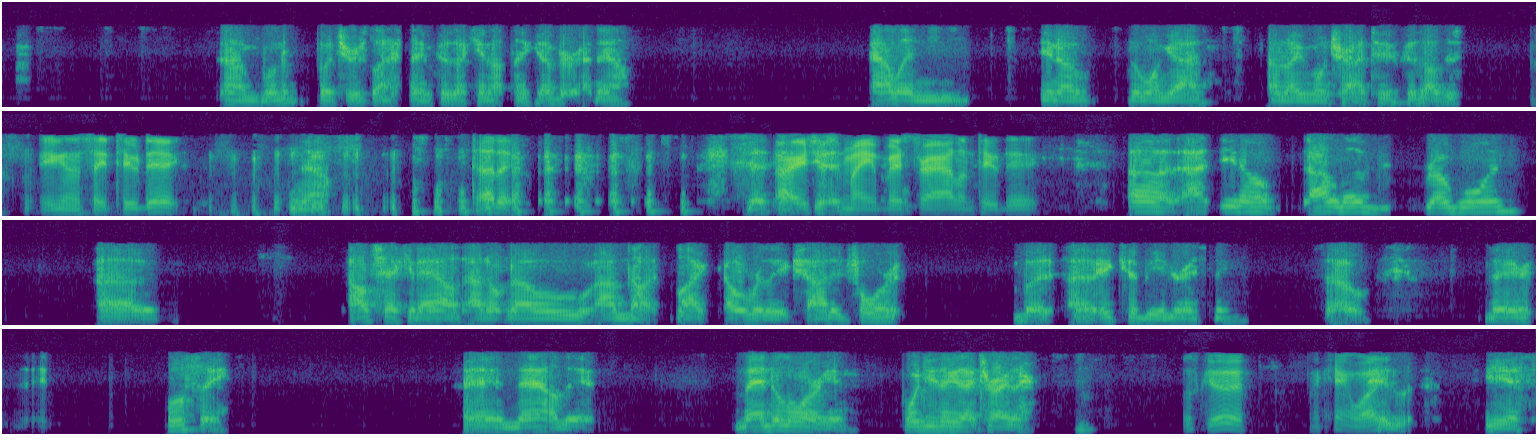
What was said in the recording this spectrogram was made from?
I'm going to butcher his last name because I cannot think of it right now. Alan, you know, the one guy. I'm not even gonna try to because I'll just You're gonna say two dick? no. Cut it. All right, just made Mr. Allen Two Dick. Uh, I, you know, I loved Rogue One. Uh, I'll check it out. I don't know. I'm not like overly excited for it, but uh, it could be interesting. So there, we'll see. And now then, Mandalorian. What do you think of that trailer? That's good. I can't wait. It, yes,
